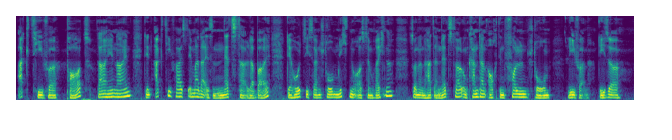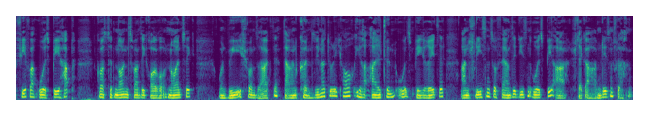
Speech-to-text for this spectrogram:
aktiver Port da hinein. Denn aktiv heißt immer, da ist ein Netzteil dabei. Der holt sich seinen Strom nicht nur aus dem Rechner, sondern hat ein Netzteil und kann dann auch den vollen Strom liefern. Dieser vierfach USB-Hub kostet 29,90 Euro. Und wie ich schon sagte, daran können Sie natürlich auch Ihre alten USB-Geräte anschließen, sofern Sie diesen USB-A-Stecker haben, diesen flachen.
